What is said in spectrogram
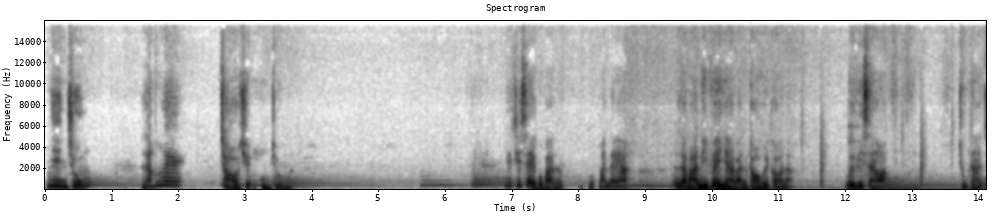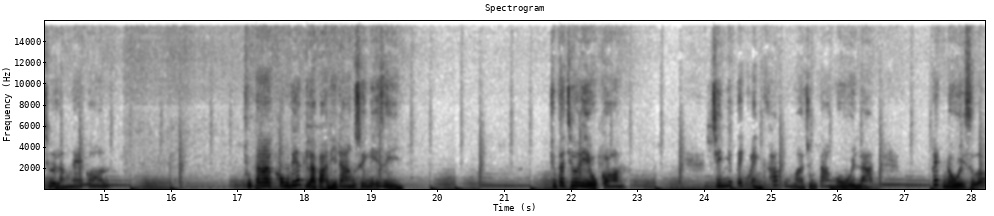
Nhìn chúng, lắng nghe, trò chuyện cùng chúng ạ. Như chia sẻ của bạn ban nãy ạ, là bạn ý về nhà bạn có với con ạ. Bởi vì sao ạ? Chúng ta chưa lắng nghe con. Chúng ta không biết là bạn ấy đang suy nghĩ gì. Chúng ta chưa hiểu con. Chính những cái khoảnh khắc mà chúng ta ngồi lại, kết nối giữa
